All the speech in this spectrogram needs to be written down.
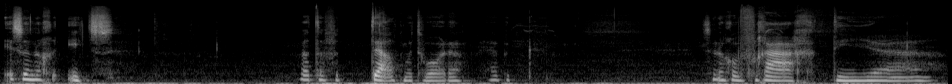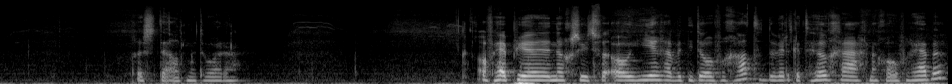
Is er nog iets wat er verteld moet worden? Heb ik, is er nog een vraag die eh, gesteld moet worden? Of heb je nog zoiets van, oh hier hebben we het niet over gehad, daar wil ik het heel graag nog over hebben?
